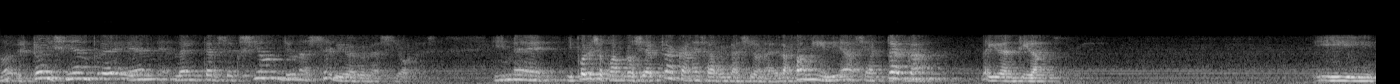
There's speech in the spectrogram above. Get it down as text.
¿no? estoy siempre en la intersección de una serie de relaciones. Y, me, y por eso cuando se atacan esas relaciones de la familia, se ataca la identidad. Y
